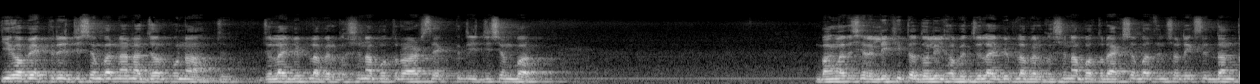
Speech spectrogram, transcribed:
কি হবে একত্রিশ ডিসেম্বর? নানা জল্পনা। জুলাই বিপ্লবের ঘোষণাপত্র আসছে একত্রিশ ডিসেম্বর। বাংলাদেশের লিখিত দলিল হবে জুলাই বিপ্লবের ঘোষণাপত্র, একশো পার্সেন্ট সঠিক সিদ্ধান্ত।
